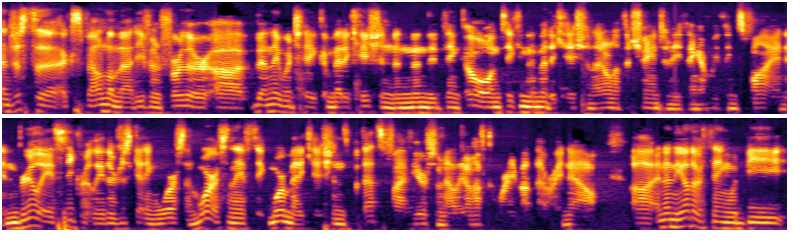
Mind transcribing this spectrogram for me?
and just to expound on that even further, uh, then they would take a medication and then they'd think, oh, I'm taking the medication. I don't have to change anything. Everything's fine. And really, secretly, they're just getting worse and worse and they have to take more medications. But that's five years from now. They don't have to worry about that right now. Uh, and then the other thing would be,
